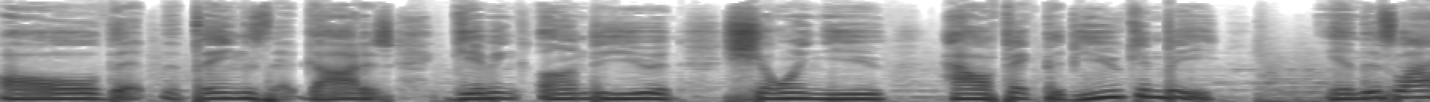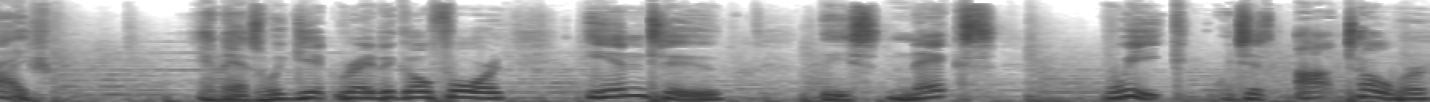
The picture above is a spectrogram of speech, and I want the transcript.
all that the things that God is giving unto you and showing you how effective you can be in this life. And as we get ready to go forward into this next week, which is October,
